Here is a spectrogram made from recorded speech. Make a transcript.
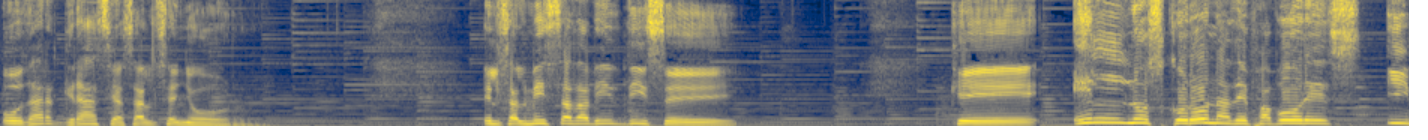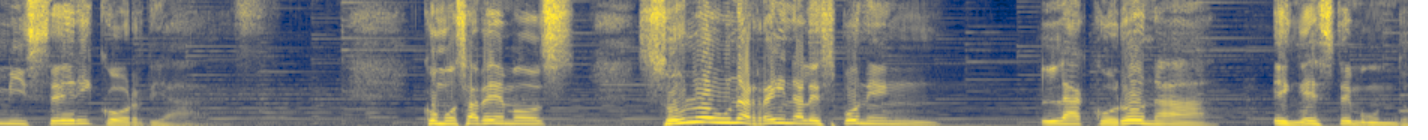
o dar gracias al Señor. El salmista David dice que Él nos corona de favores y misericordias. Como sabemos, solo a una reina les ponen la corona en este mundo.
